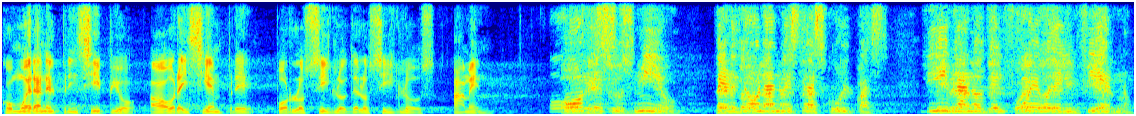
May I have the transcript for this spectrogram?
Como era en el principio, ahora y siempre, por los siglos de los siglos. Amén. Oh Jesús mío, perdona nuestras culpas, líbranos del fuego del infierno,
